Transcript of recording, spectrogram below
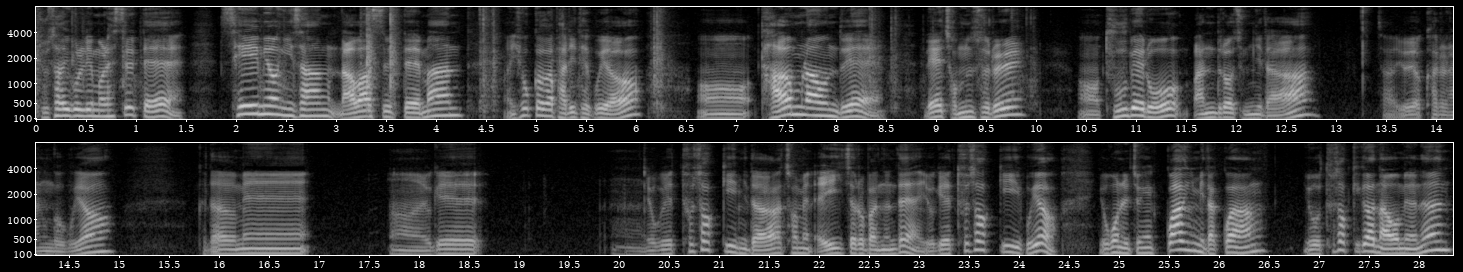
주사위 굴림을 했을 때 3명 이상 나왔을 때만 효과가 발휘되고요. 어, 다음 라운드에 내 점수를 어, 두 배로 만들어 줍니다. 자, 요 역할을 하는 거고요. 그 다음에 어, 요게 음, 요게 투석기입니다. 처음엔 A자로 봤는데 요게 투석기이고요. 요건 일종의 꽝입니다. 꽝. 요 투석기가 나오면은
